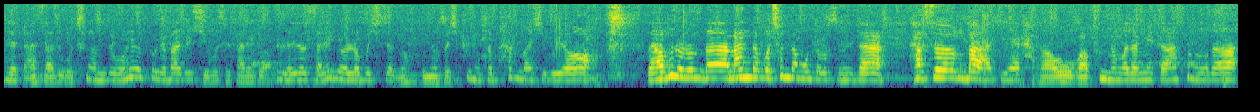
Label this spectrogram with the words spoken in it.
그래도 안 싸주고 충남 주고 해열쁘게 봐주시고 세 살에게 얼려 열 살에게 얼러보시죠. 여기면서 십분에서 파루 마시고요. 나 오늘은 다. 만당고 천당고 들었습니다. 각성바지에 가가오가 분명하답니다. 다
